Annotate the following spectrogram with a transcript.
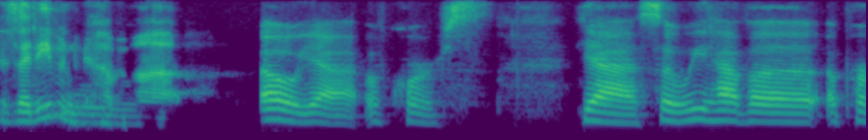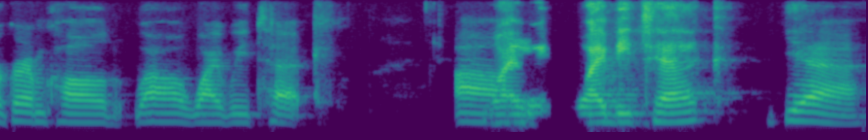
Has that even come mm. up? Oh, yeah, of course. Yeah, so we have a a program called, uh, Y-WE Tech. Why Um, we why be tech? yeah,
